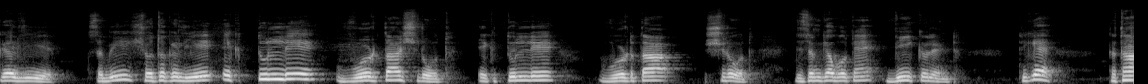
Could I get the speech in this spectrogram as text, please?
के लिए सभी स्रोतों के लिए एक तुल्य वोटता स्रोत, एक तुल्य वोटता स्रोत, जिसे हम क्या बोलते हैं? वी इक्विवेलेंट ठीक है? तथा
